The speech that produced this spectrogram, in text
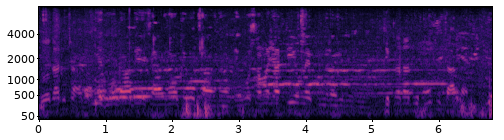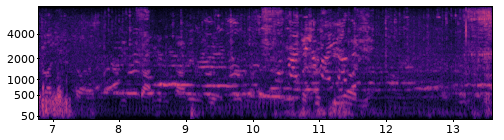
दो दांत चार दांत। ये दो दांत है चार दांत है वो चार दांत है। वो समझ आती है एक पंद्रह की दे कितना दांत होता है? चार दांत। चार चार है और ये? है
